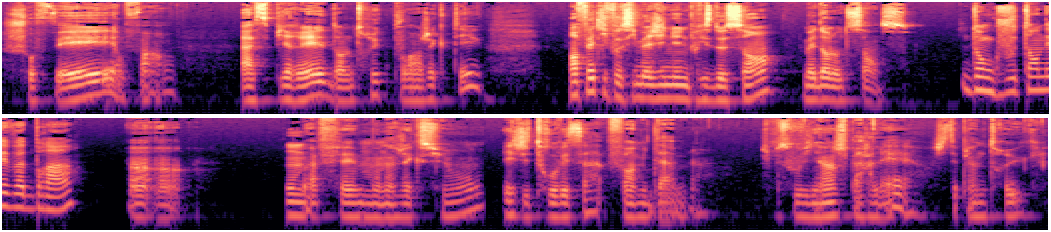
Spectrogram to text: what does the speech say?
chauffer, enfin aspirer dans le truc pour injecter. En fait, il faut s'imaginer une prise de sang, mais dans l'autre sens. Donc vous tendez votre bras. Un, un. On m'a fait mon injection et j'ai trouvé ça formidable. Je me souviens, je parlais, j'étais plein de trucs.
